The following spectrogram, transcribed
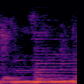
Jesus.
